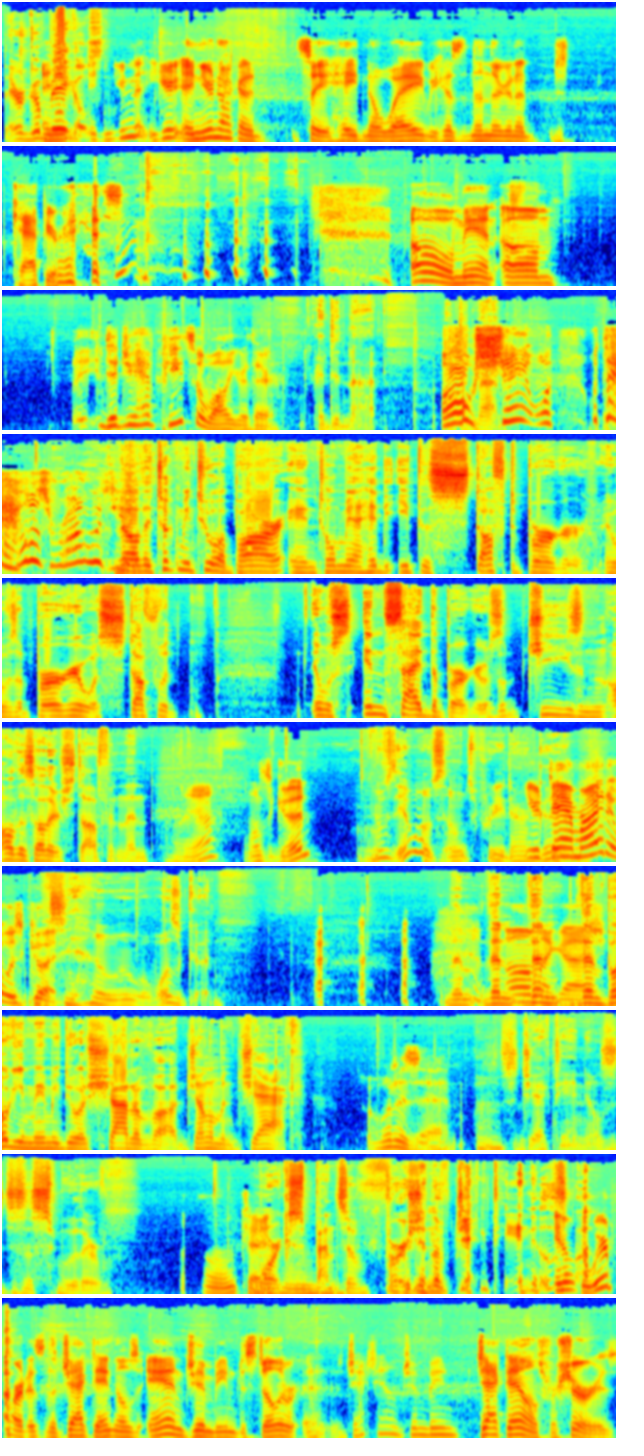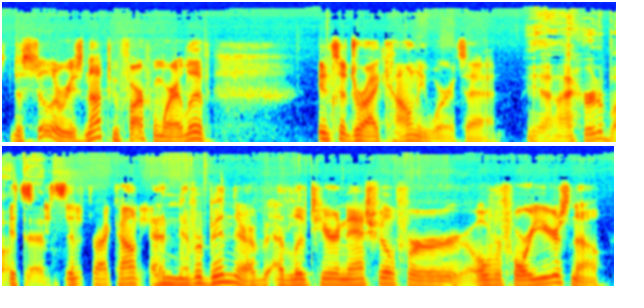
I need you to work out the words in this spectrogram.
They're good and, bagels. And you're, not, you're, and you're not going to say, "Hey, no way," because then they're going to just cap your ass. Oh man, um, did you have pizza while you were there? I did not. Oh not. shit! What what the hell is wrong with you? No, they took me to a bar and told me I had to eat this stuffed burger. It was a burger. It was stuffed with. It was inside the burger. It was cheese and all this other stuff, and then Oh, yeah, was it good? it was it was it was pretty darn You're good. damn right, it was good. Yeah, it was good. then then Oh then then Boogie made me do a shot of uh, Gentleman Jack. What is that? It's Jack Daniels. It's just a smoother, Oh, okay. more expensive version of Jack Daniels. You know, the weird part is the Jack Daniels and Jim Beam distillery. Uh, Jack Daniels, Jim Beam, Jack Daniels for sure. Is distillery is not too far from where I live. It's a dry county where it's at. yeah, I heard about It's that. it's in a dry county. I've never been there. I've, I've lived here in Nashville for over four years now,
